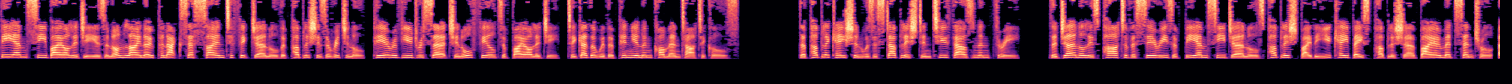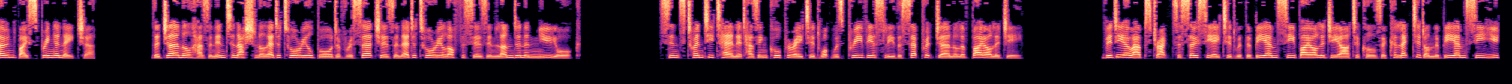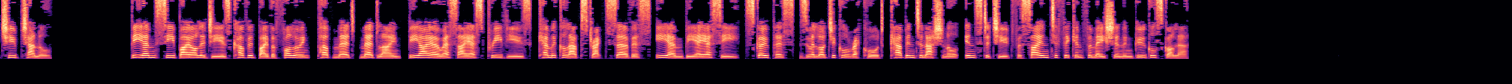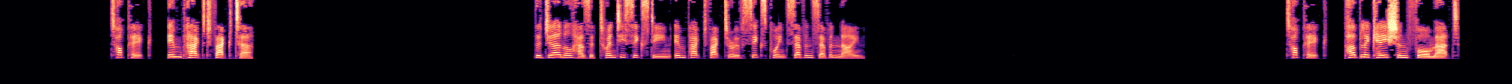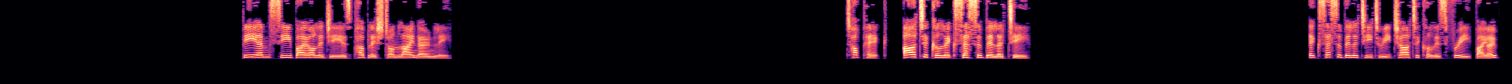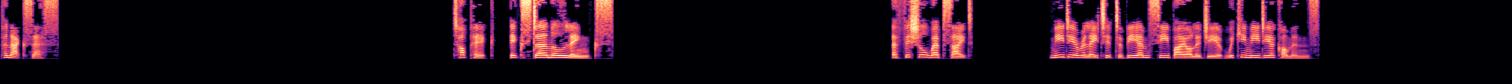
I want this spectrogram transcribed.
BMC Biology is an online open-access scientific journal that publishes original, peer-reviewed research in all fields of biology, together with opinion and comment articles. The publication was established in 2003. The journal is part of a series of BMC journals published by the UK-based publisher Biomed Central, owned by Springer Nature. The journal has an international editorial board of researchers and editorial offices in London and New York. Since 2010 it has incorporated what was previously the separate Journal of Biology. Video abstracts associated with the BMC Biology articles are collected on the BMC YouTube channel. BMC Biology is covered by the following, PubMed, Medline, BIOSIS Previews, Chemical Abstracts Service, EMBASE, Scopus, Zoological Record, CAB International, Institute for Scientific Information and Google Scholar. Topic: Impact factor. The journal has a 2016 impact factor of 6.779. Topic: Publication format. BMC Biology is published online only. Topic: Article accessibility. Accessibility to each article is free by open access. Topic: External links. Official website Media related to BMC biology at Wikimedia Commons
